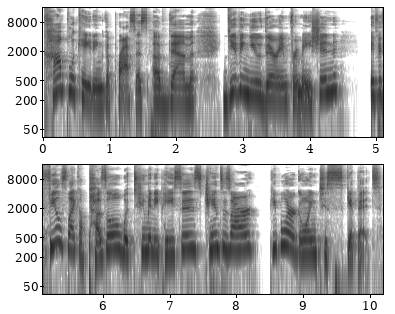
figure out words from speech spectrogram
Complicating the process of them giving you their information. If it feels like a puzzle with too many pieces, chances are people are going to skip it.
